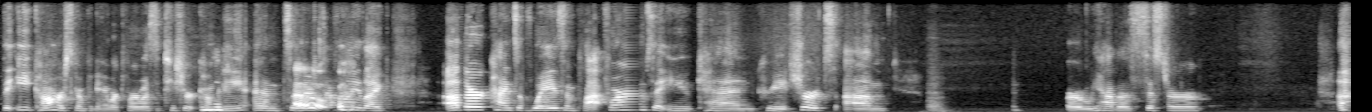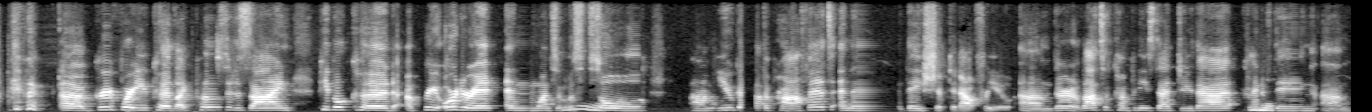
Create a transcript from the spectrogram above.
the e-commerce company I worked for was a t-shirt company, and so there's oh. definitely like other kinds of ways and platforms that you can create shirts. Um, or we have a sister a group where you could like post a design people could uh, pre-order it and once it was Ooh. sold um, you got the profits and then they shipped it out for you um, there are lots of companies that do that kind mm-hmm. of thing um,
